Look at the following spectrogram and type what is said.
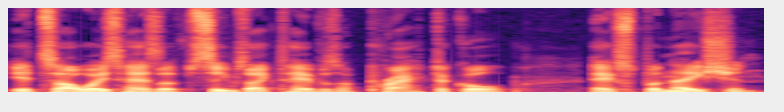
it's always has a seems like to have as a practical explanation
